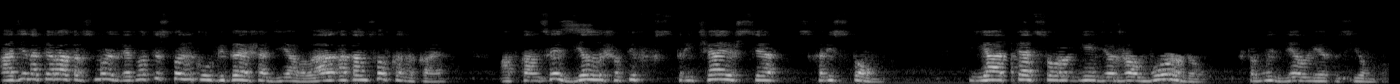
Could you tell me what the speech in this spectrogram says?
один оператор смотрит, говорит, вот ты столько убегаешь от дьявола, а, а концовка какая? А в конце сделали, что ты встречаешься с Христом. Я опять 40 дней держал бороду, чтобы мы сделали эту съемку.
